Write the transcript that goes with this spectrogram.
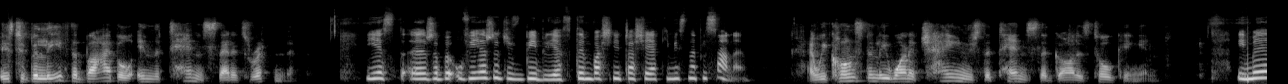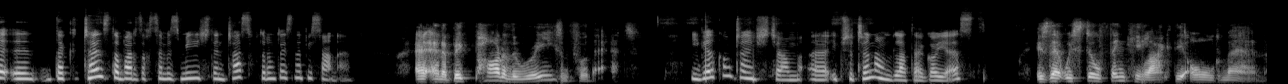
is to believe the Bible in the tense that it's written in. jest, e, żeby uwierzyć w Biblię w tym właśnie czasie, jakim jest napisane. And we constantly want to change the tense that God is talking in. I my y, tak często bardzo chcemy zmienić ten czas, w którym to jest napisane. And, and a big part of the reason for that I wielką częścią e, i przyczyną dla tego jest, is that we're still thinking like the old man.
